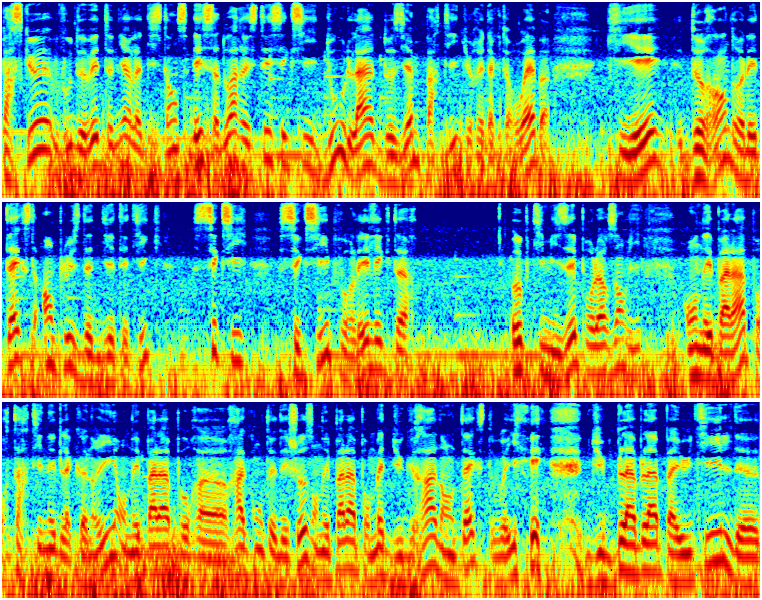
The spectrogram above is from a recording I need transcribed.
parce que vous devez tenir la distance et ça doit rester sexy. D'où la deuxième partie du rédacteur web, qui est de rendre les textes, en plus d'être diététiques, sexy. Sexy pour les lecteurs. Optimisé pour leurs envies. On n'est pas là pour tartiner de la connerie, on n'est pas là pour euh, raconter des choses, on n'est pas là pour mettre du gras dans le texte, vous voyez, du blabla pas utile, de,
